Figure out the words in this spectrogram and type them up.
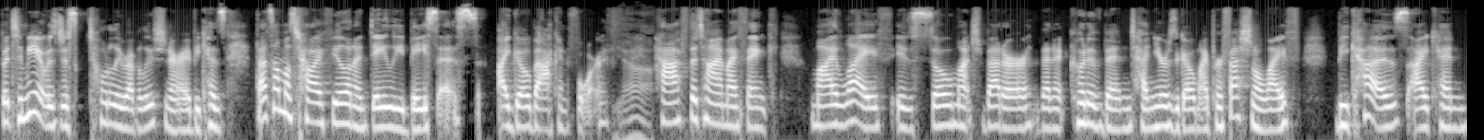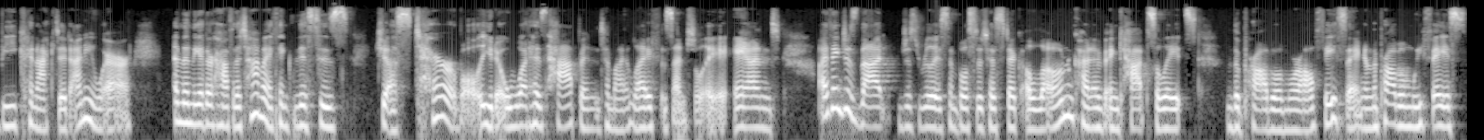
But to me, it was just totally revolutionary because that's almost how I feel on a daily basis. I go back and forth. Yeah. Half the time, I think my life is so much better than it could have been 10 years ago, my professional life, because I can be connected anywhere. And then the other half of the time, I think this is just terrible. You know, what has happened to my life essentially? And I think just that, just really simple statistic alone kind of encapsulates the problem we're all facing and the problem we face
